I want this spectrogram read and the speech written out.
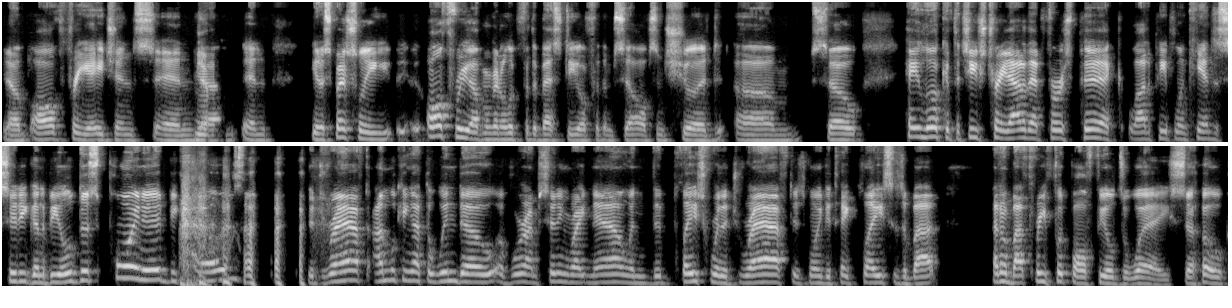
you know all free agents, and yep. uh, and you know especially all three of them are going to look for the best deal for themselves and should. Um, so, hey, look, if the Chiefs trade out of that first pick, a lot of people in Kansas City going to be a little disappointed because the draft. I'm looking at the window of where I'm sitting right now, and the place where the draft is going to take place is about I don't know, about three football fields away. So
